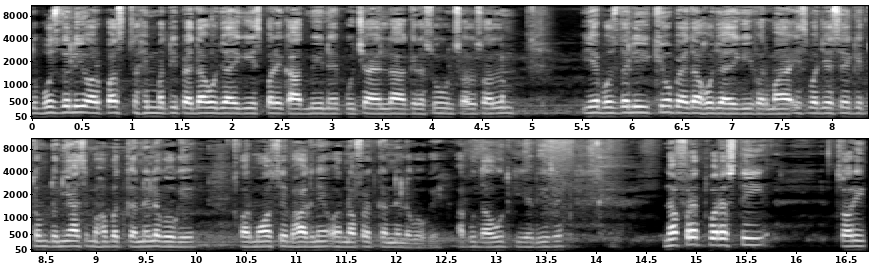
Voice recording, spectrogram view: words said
तो बुजदली और पस्त हिम्मती पैदा हो जाएगी। इस पर एक आदमी ने पूछा, अल्लाह के रसूल वसल्लम, ये बुजदली क्यों पैदा हो जाएगी? फरमाया, इस वजह से कि तुम दुनिया से मोहब्बत करने लगोगे और मौत से भागने और नफ़रत करने लगोगे। अबू दाऊद की हदीस है। नफ़रत परस्ती, सॉरी,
